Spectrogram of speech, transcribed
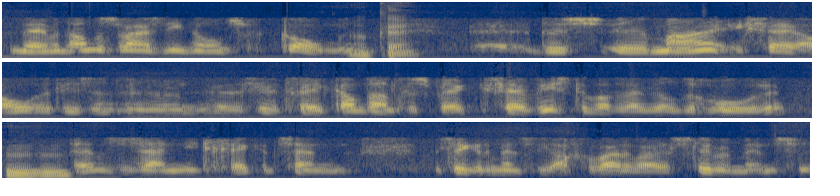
Nee, want anders waren ze niet naar ons gekomen. Oké. Okay. Uh, dus, uh, maar ik zei al, het is een, een, er zitten twee kanten aan het gesprek. Zij wisten wat wij wilden horen. Mm -hmm. He, ze zijn niet gek, het zijn zeker de mensen die afgewaarden waren slimme mensen.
